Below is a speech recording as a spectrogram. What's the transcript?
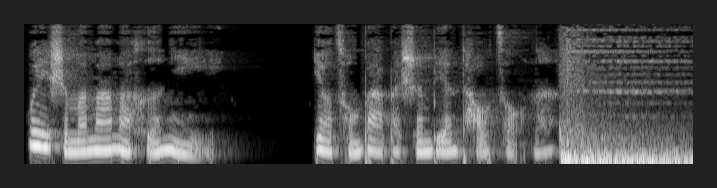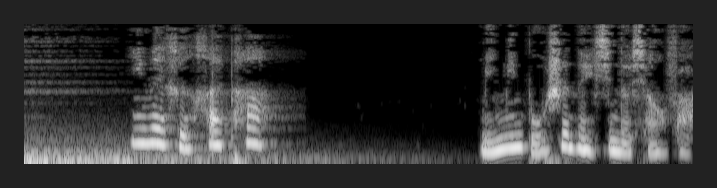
为什么妈妈和你要从爸爸身边逃走呢？因为很害怕。明明不是内心的想法，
